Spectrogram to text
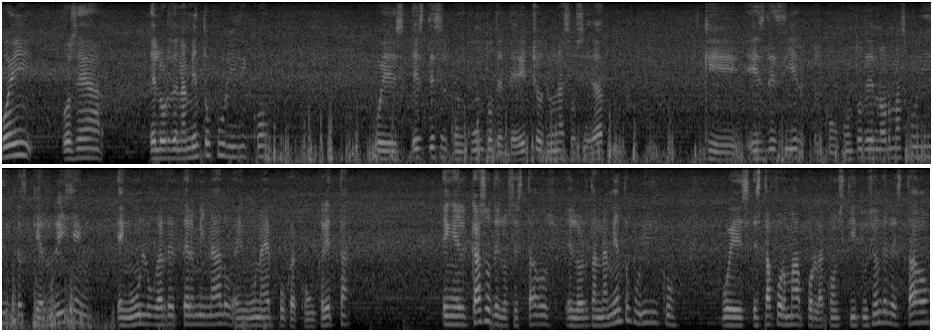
voy, o sea, el ordenamiento jurídico, pues este es el conjunto del derecho de una sociedad, que es decir, el conjunto de normas jurídicas que rigen en un lugar determinado, en una época concreta. En el caso de los estados, el ordenamiento jurídico pues está formado por la constitución del estado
